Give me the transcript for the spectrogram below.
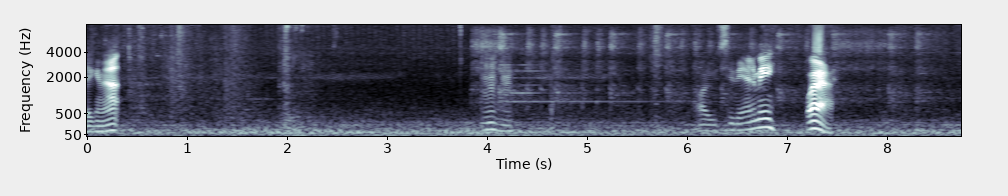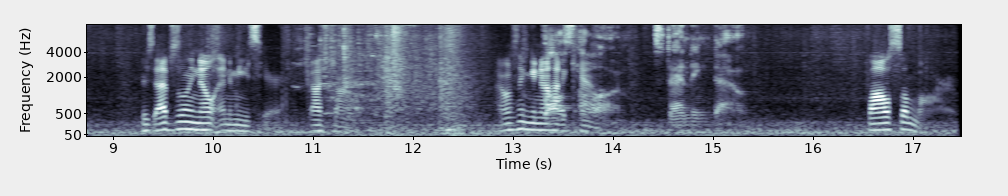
Taking that. Mm-hmm. Oh, you see the enemy? Where? There's absolutely no enemies here. Gosh darn it. I don't think you know how to False count. alarm. Standing down. False alarm.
